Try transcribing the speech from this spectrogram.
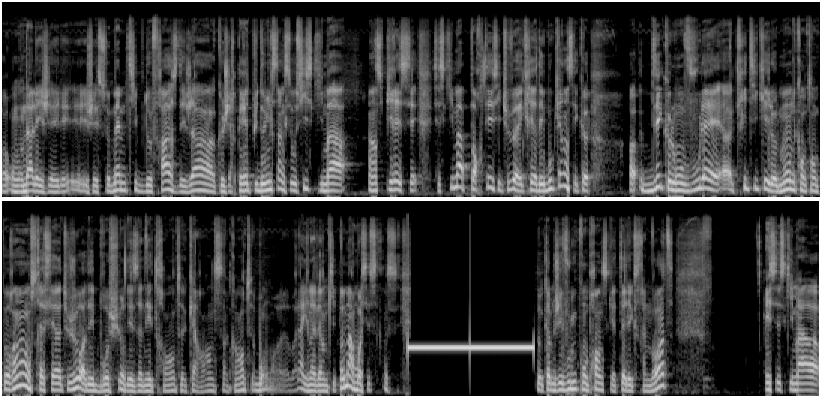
on a j'ai ce même type de phrase déjà que j'ai repéré depuis 2005. C'est aussi ce qui m'a inspiré, c'est ce qui m'a porté, si tu veux, à écrire des bouquins. C'est que euh, dès que l'on voulait euh, critiquer le monde contemporain, on se référait toujours à des brochures des années 30, 40, 50. Bon, euh, voilà, il y en avait un petit peu marre. Moi, c'est ça. Comme j'ai voulu comprendre ce qu'était l'extrême droite, et c'est ce qui m'a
